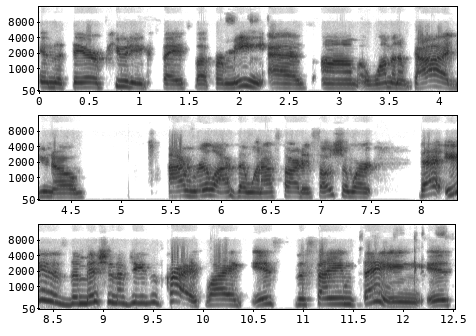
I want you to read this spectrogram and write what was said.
in the therapeutic space. But for me, as um, a woman of God, you know, I realized that when I started social work, that is the mission of Jesus Christ. Like it's the same thing. It's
